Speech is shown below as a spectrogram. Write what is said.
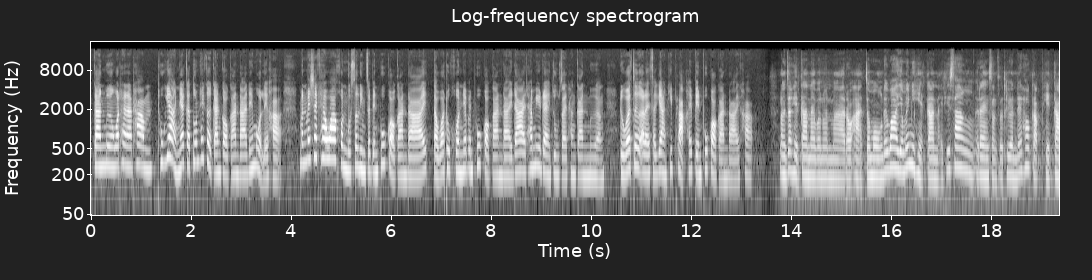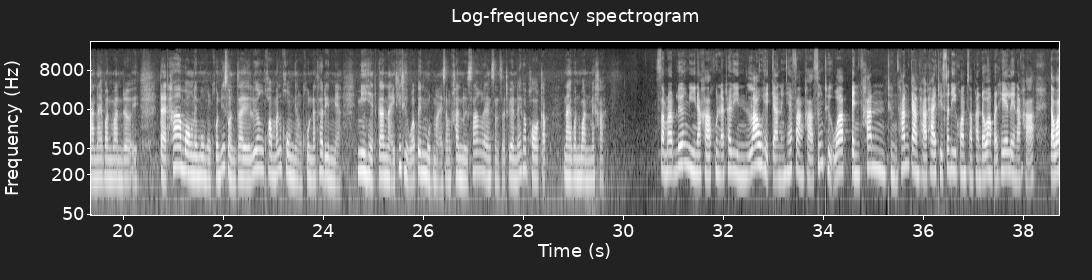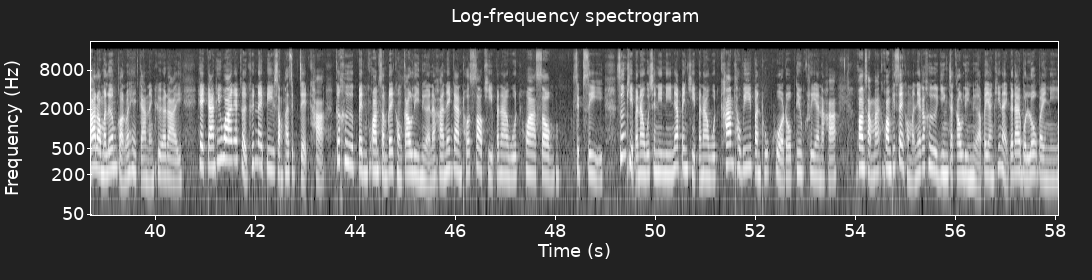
การเมืองวัฒนธรรม ทุกอย่างเนี่ยกระตุ้นให้เกิดการก่อการร้ายได้หมดเลยค่ะ มันไม่ใช่แค่ว่าคนมุสลิมจะเป็นผู้ก่อการร้าย แต่ว่าทุกคนเนี่ยเป็นผู้ก่อการร้ายได้ ถ้ามีแรงจูงใจทางการเมือง หรือว่าเจออะไรสักอย่างที่ผลักให้เป็นผู้ก่อการร้ายค่ะ หลังจากเหตุการณ์ในวันวันมา เราอาจจะมองได้ว่ายังไม่มีเหตุการณ์ไหนที่สร้างแรงสั่นสะเทือนได้เท่ากับเหตุการณ์ในวันวันเลย แต่ถ้ามองในมุมของคนที่สนใจเรื่องความมั่นคงอย่างคุณนัทรินเนี่ยมีเหตุการณ์ไหนที่ถือว่าเป็นหมุดหมายสำคัญ หรือสร้างแรงสั่นสะเทือนได้พอๆกับนายวันวันไหมคะ สำหรับเรื่องนี้นะคะ คุณนัทรินเล่าเหตุการณ์หนึ่งให้ฟังค่ะ ซึ่งถือว่าเป็นขั้นถึงขั้นการท้าทายทฤษฎีความสัมพันธ์ระหว่างประเทศเลยนะคะ แต่ว่าเรามาเริ่มก่อนว่าเหตุการณ์นั้นคืออะไร เหตุการณ์ที่ว่าเนี่ยเกิดขึ้นในปี 2017 ค่ะ ก็คือเป็นความสำเร็จของเกาหลีเหนือนะคะ ในการทดสอบขีปนาวุธฮวาซอง 14 ซึ่งขีปนาวุธชนิดนี้เนี่ยเป็นขีปนาวุธข้ามทวีปบรรทุกหัวรบนิวเคลียร์นะคะ ความสามารถความพิเศษของมันเนี่ยก็คือยิงจากเกาหลีเหนือไปยังที่ไหนก็ได้บนโลกใบนี้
